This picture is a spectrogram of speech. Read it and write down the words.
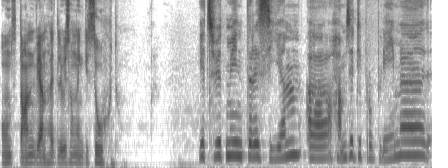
und dann werden halt Lösungen gesucht. Jetzt würde mich interessieren, äh, haben Sie die Probleme,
